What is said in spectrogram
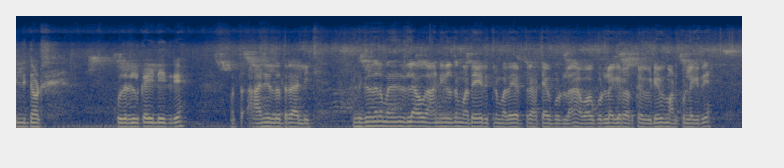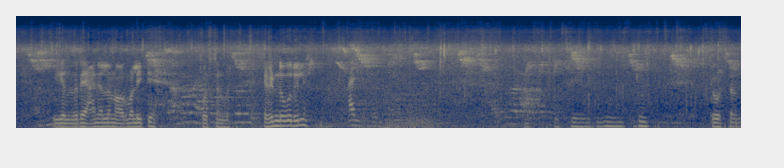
ಇಲ್ಲಿ ನೋಡ್ರಿ ಕುದುರೆಲ್ ಕೈ ಇಲ್ಲಿ ಇದ್ರಿ. ಮತ್ತು ಆನೆ ಇಲ್ಲದ್ರೆ ಅಲ್ಲಿ ಮನೆ ಮನೆಯಲ್ಲಿ ಅವಾಗ ಆನೆ ಇಲ್ಲದ ಮದೇ ಇರ್ತ್ರಿ ಮದೇ ಇರ್ತಾರೆ ಹಟ್ಯಾಗ ಬಿಡ್ಲ. ಅವಾಗ ಬಿಡ್ಲಾಗಿರೋ ಅದಕ್ಕೆ ವಿಡಿಯೋ ಮಾಡ್ಕೊಡ್ಲಾಗಿರಿ. ಈಗ ಇಲ್ಲದ್ರೆ ಆನೆಲ್ಲ ನಾರ್ಮಲ್ ಐತಿ. ತೋರಿಸ್ತಾನೆ ಬರ್ರಿ ಎಲ್ಲಿಂದ ಹೋಗೋದು ಇಲ್ಲಿ? ತೋರಿಸ್ತಾನೆ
